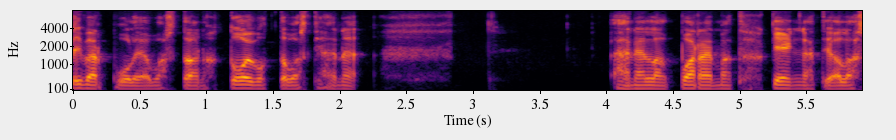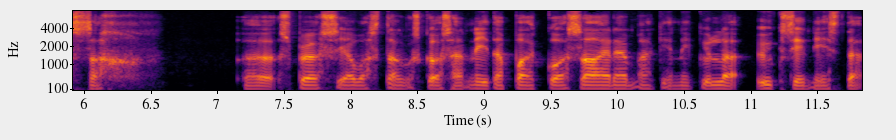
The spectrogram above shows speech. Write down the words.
Liverpoolia vastaan. Toivottavasti häne, hänellä on paremmat kengät jalassa Spursia vastaan, koska jos hän niitä paikkoja saa enemmänkin, niin kyllä yksi niistä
